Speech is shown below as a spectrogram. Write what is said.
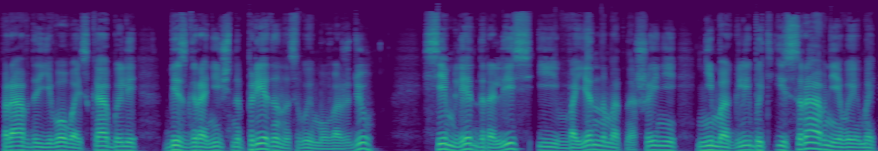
Правда, его войска были безгранично преданы своему вождю, семь лет дрались и в военном отношении не могли быть и сравниваемы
